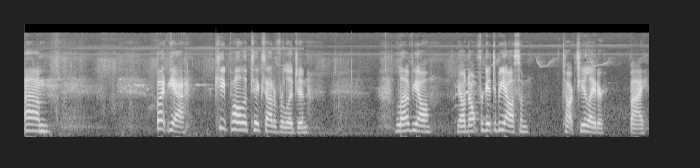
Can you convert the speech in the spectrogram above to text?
Um, but yeah, keep politics out of religion. Love y'all. Y'all don't forget to be awesome. Talk to you later. Bye.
